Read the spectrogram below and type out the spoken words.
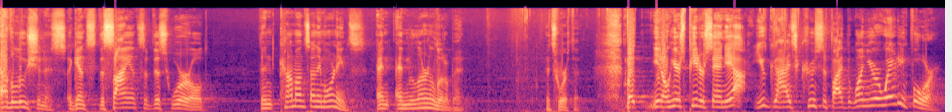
evolutionists, against the science of this world, then come on Sunday mornings and, and learn a little bit. It's worth it. But, you know, here's Peter saying, Yeah, you guys crucified the one you were waiting for.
